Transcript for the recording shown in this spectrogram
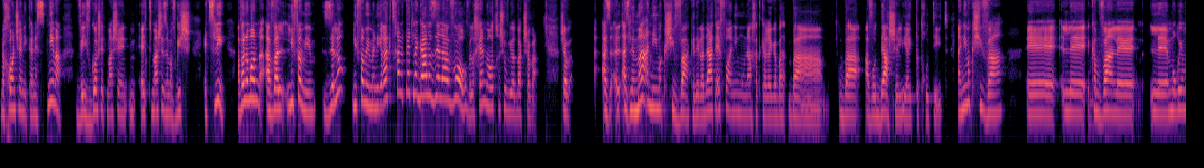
נכון שאני אכנס פנימה ויפגוש את מה, ש, את מה שזה מפגיש אצלי, אבל, המון, אבל לפעמים זה לא, לפעמים אני רק צריכה לתת לגל הזה לעבור, ולכן מאוד חשוב להיות בהקשבה. עכשיו, אז, אז למה אני מקשיבה? כדי לדעת איפה אני מונחת כרגע ב, ב, בעבודה שלי ההתפתחותית. אני מקשיבה אה, כמובן למורים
